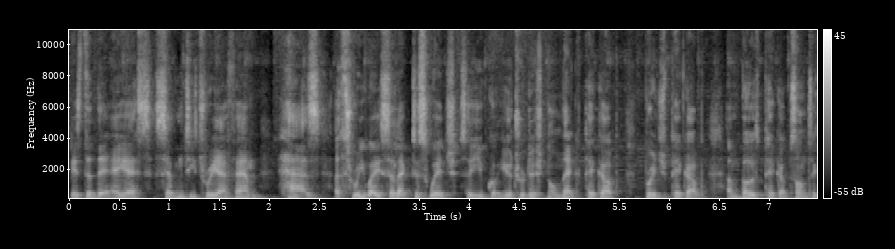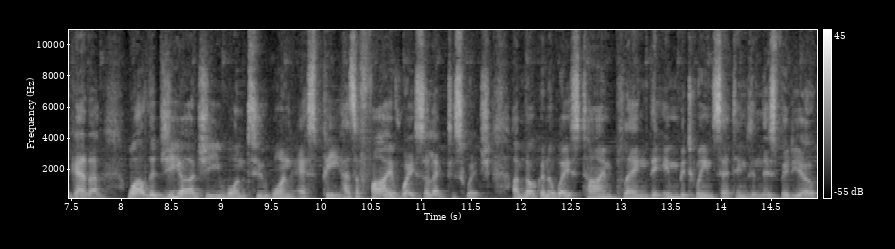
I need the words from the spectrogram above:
is that the AS73FM has a three-way selector switch, so you've got your traditional neck pickup, bridge pickup, and both pickups on together, while the GRG 121SP has a five-way selector switch. I'm not going to waste time playing the in-between settings in this video,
